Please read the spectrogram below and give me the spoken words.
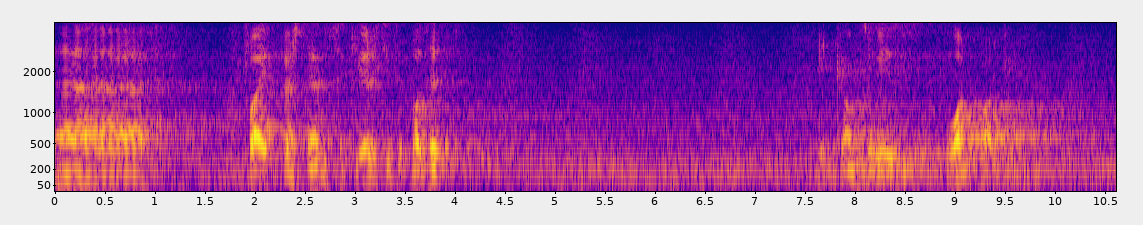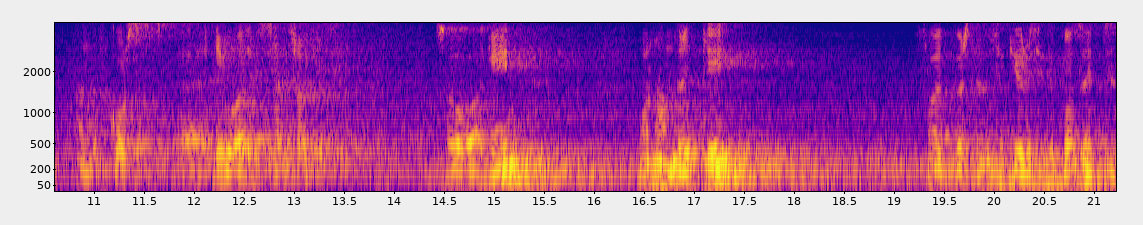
Uh, 5% security deposit. It comes with one parking. And of course uh, is central AC so again 100k 5% security deposit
